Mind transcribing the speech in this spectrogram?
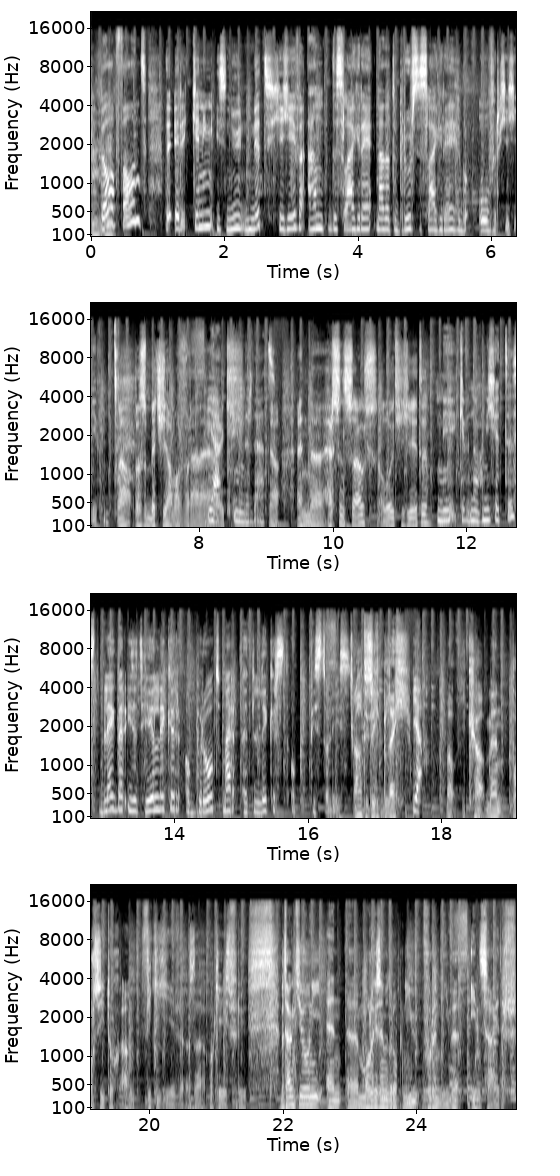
Mhm. Wel opvallend, de erkenning is nu net gegeven aan de slagerij nadat de broers de slagerij hebben overgegeven. Ja, dat is een beetje jammer voor hen eigenlijk. Ja, inderdaad. Ja. En uh, hersensaus, al ooit gegeten? Nee, ik heb het nog niet getest. Blijkbaar is het heel lekker op brood, maar het lekkerst op pistolets. Ah, het is echt beleg. Ja. Wel, ik ga mijn portie toch aan Vicky geven, als dat oké is voor u. Bedankt, Joni. En uh, morgen zijn we er opnieuw voor een nieuwe Insider.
